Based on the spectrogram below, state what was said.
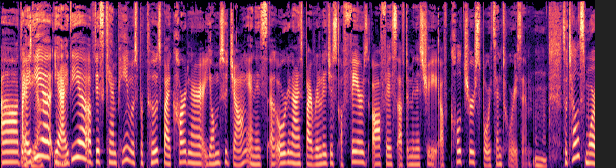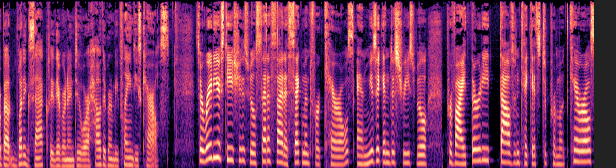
Uh, the Idea. idea, yeah, idea of this campaign was proposed by Cardinal Yeom Soo-jung and is uh, organized by Religious Affairs Office of the Ministry of Culture, Sports, and Tourism. So tell us more about what exactly they're going to do or how they're going to be playing these carols. So radio stations will set aside a segment for carols, and music industries will provide 30,000 tickets to promote carols.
